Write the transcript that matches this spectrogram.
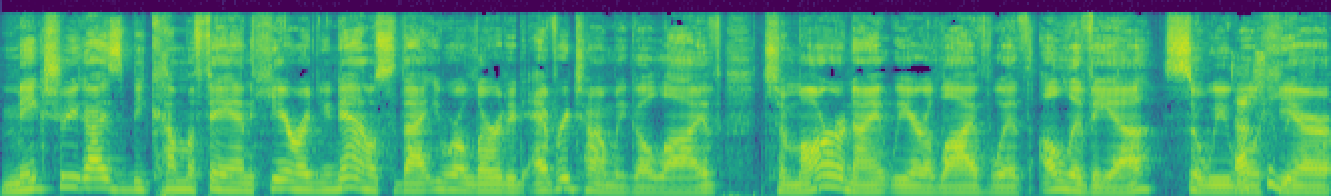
Make sure you guys become a fan here on you now so that you are alerted every time we go live. Tomorrow night we are live with Olivia, so we will should be hear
